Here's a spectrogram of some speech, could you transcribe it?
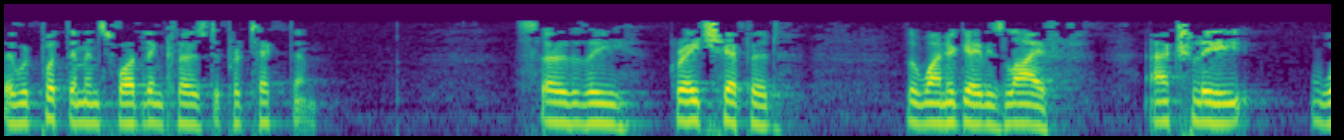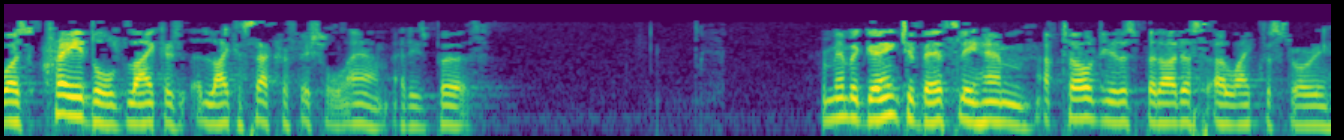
they would put them in swaddling clothes to protect them. So the great shepherd, the one who gave his life, actually was cradled like a, like a sacrificial lamb at his birth remember going to Bethlehem. I've told you this, but I just I like the story.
